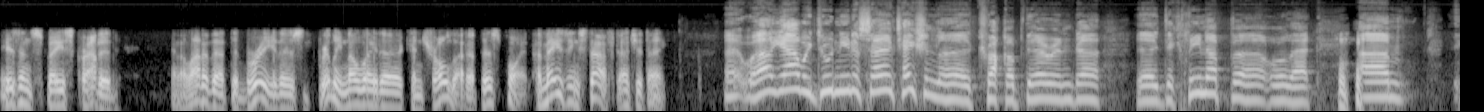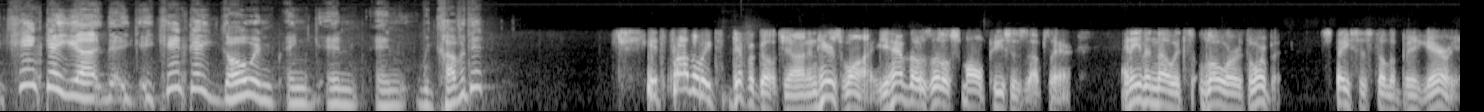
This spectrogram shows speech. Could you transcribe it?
isn't space crowded? And a lot of that debris, there's really no way to control that at this point. Amazing stuff, don't you think? Uh, well, yeah, we do need a sanitation uh, truck up there and uh, uh to clean up uh, all that. Um, can't they? Uh, can't they go and and and and recover it? It's probably difficult, John, and here's why. You have those little small pieces up there, and even though it's low Earth orbit, space is still a big area.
